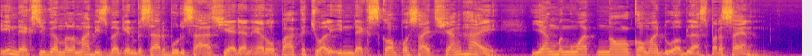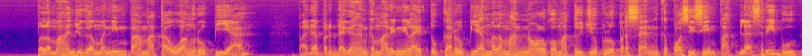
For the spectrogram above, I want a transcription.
Indeks juga melemah di sebagian besar bursa Asia dan Eropa kecuali indeks composite Shanghai yang menguat 0,12 persen. Pelemahan juga menimpa mata uang rupiah. Pada perdagangan kemarin nilai tukar rupiah melemah 0,70 persen ke posisi 14.134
